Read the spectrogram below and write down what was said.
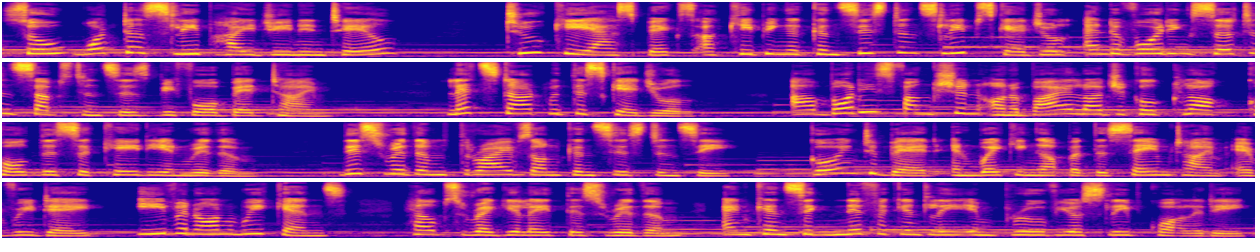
So, what does sleep hygiene entail? Two key aspects are keeping a consistent sleep schedule and avoiding certain substances before bedtime. Let's start with the schedule. Our bodies function on a biological clock called the circadian rhythm. This rhythm thrives on consistency. Going to bed and waking up at the same time every day, even on weekends, helps regulate this rhythm and can significantly improve your sleep quality.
